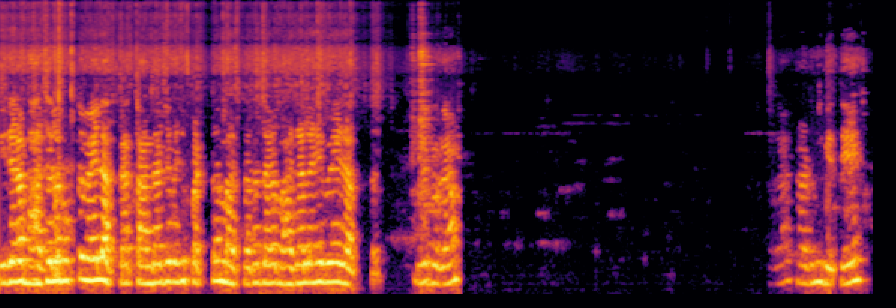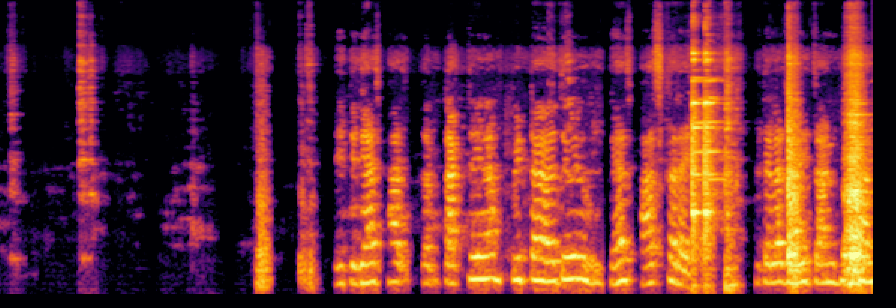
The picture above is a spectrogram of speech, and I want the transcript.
हे जरा भाजायला फक्त वेळ लागतात. तांदळाचे कधी पटकन भाजतात. ना, त्याला भाजायला हे वेळ लागतात हे बघा. काढून घेते. इथे गॅस फास्ट टाकते ना पीठ टाकते गॅस फास्ट तर त्याला जाळी छान छान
